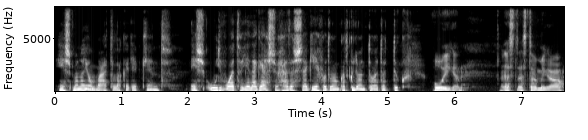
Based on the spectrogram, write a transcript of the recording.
és már nagyon váltalak egyébként. És úgy volt, hogy a legelső házassági évfordulónkat külön töltöttük. Ó, igen. Ezt, ezt a, még a,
